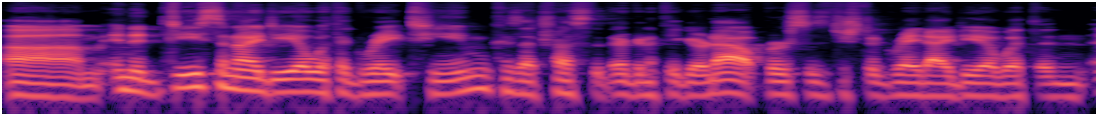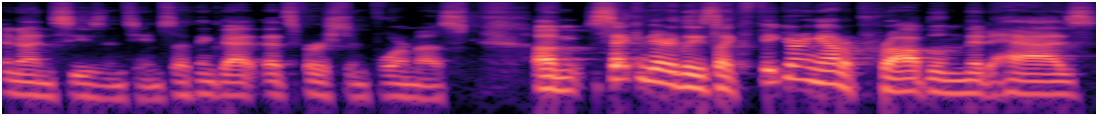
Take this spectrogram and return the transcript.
um, in a decent idea with a great team because I trust that they're going to figure it out versus just a great idea with an, an unseasoned team. So I think that that's first and foremost. Um, secondarily, is like figuring out a problem that has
